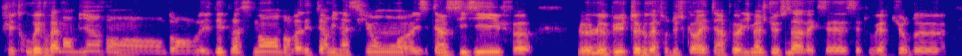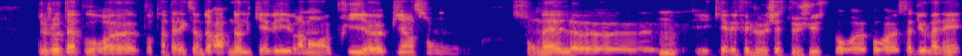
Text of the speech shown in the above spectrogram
je les trouvais vraiment bien dans, les déplacements, dans la détermination. Euh, ils étaient incisifs. Euh, le, but, l'ouverture du score était un peu à l'image de ça avec cette ouverture de, Jota pour, pour Trent Alexander-Arnold qui avait vraiment pris bien son, son aile mm. et qui avait fait le geste juste pour, pour Sadio Mané.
